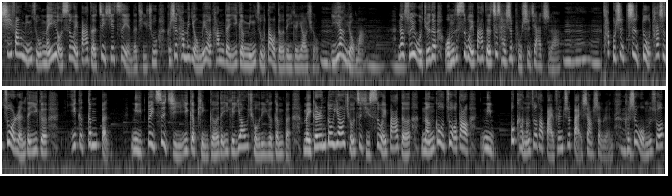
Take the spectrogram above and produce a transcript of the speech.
西方民族没有思维巴德这些字眼的提出，可是他们有没有他们的一个民族道德的一个要求？一样有吗？那所以我觉得我们的思维巴德这才是普世价值啊，嗯哼，嗯，它不是制度，它是做人的一个一个根本，你对自己一个品格的一个要求的一个根本，每个人都要求自己思维巴德能够做到，你不可能做到百分之百像圣人，可是我们说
